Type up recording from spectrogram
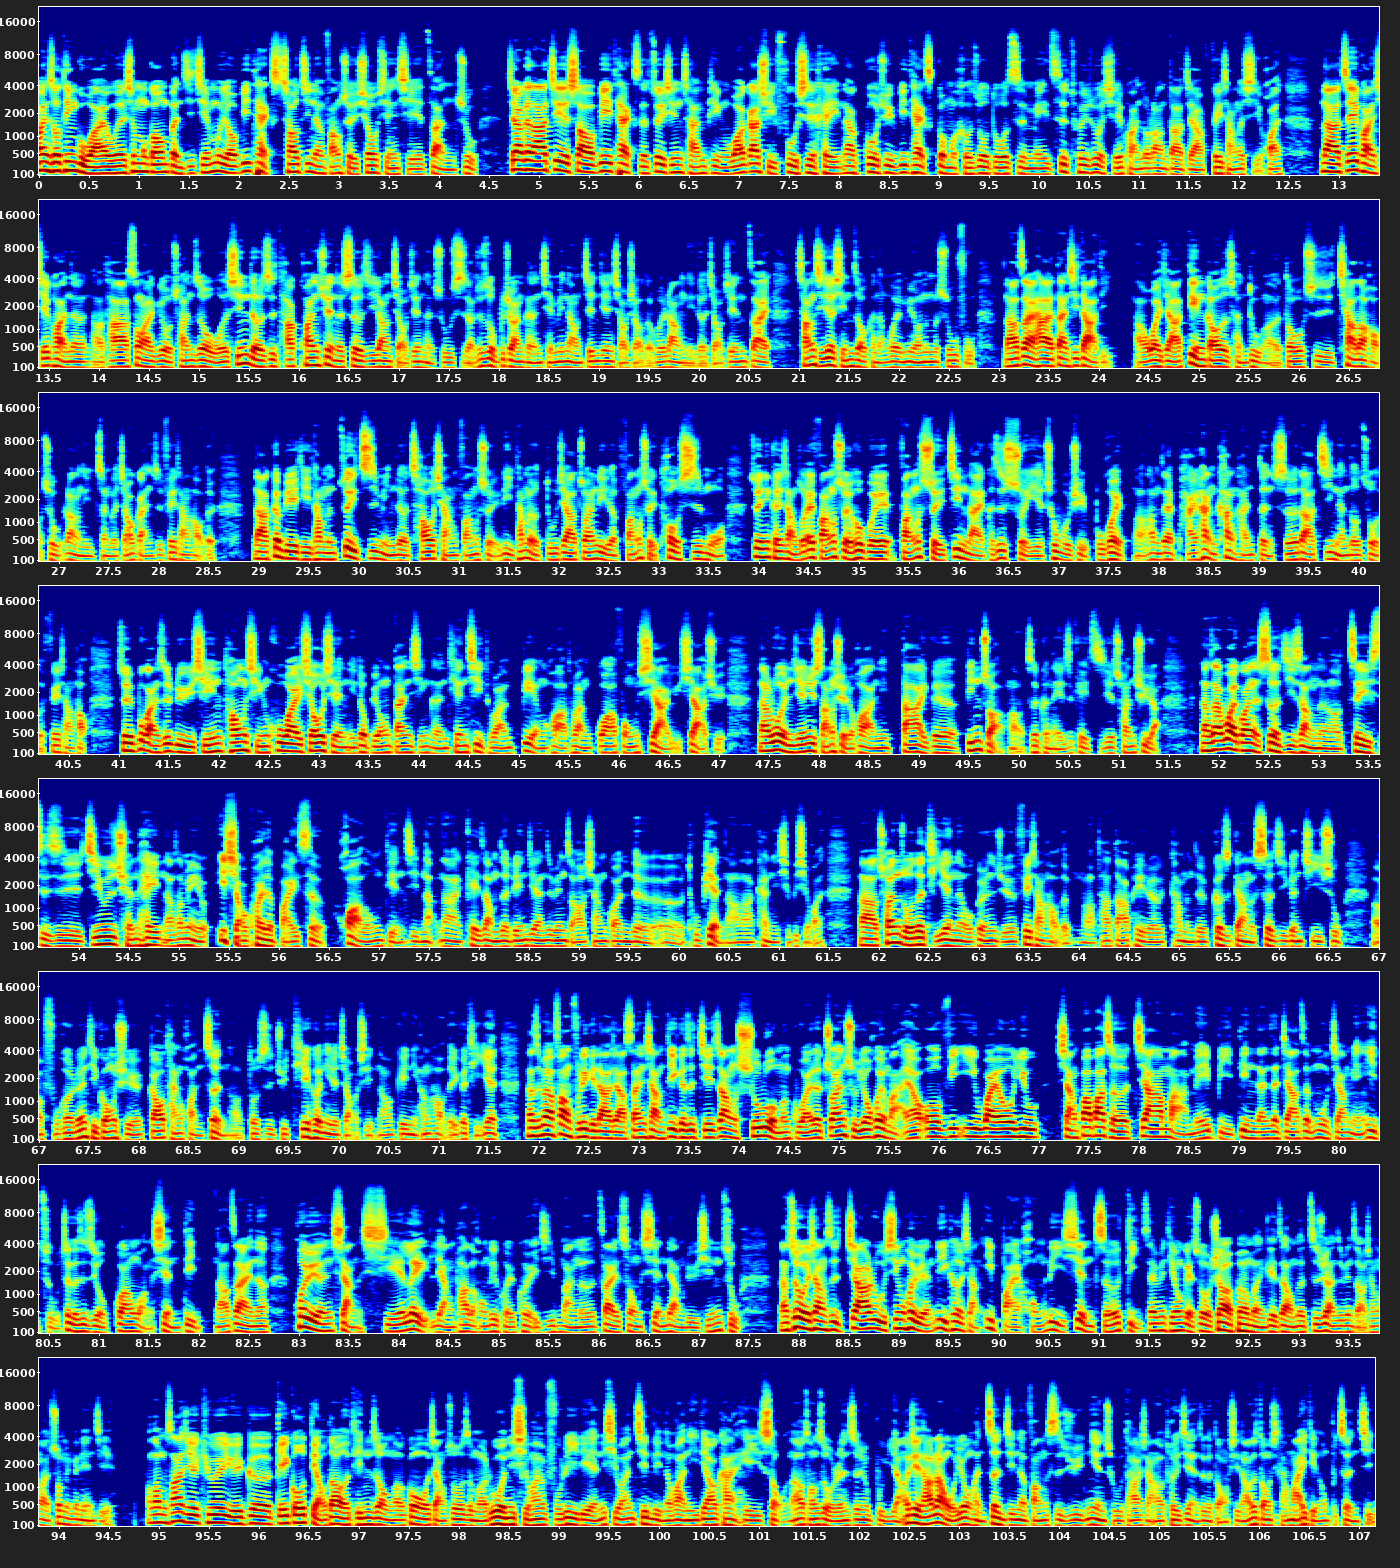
欢迎收听股癌，我是孟工。本集节目由 VTEX 超机能防水休闲鞋赞助。接下来跟大家介绍 VTEX 的最新产品 Wagashi 富士黑。那过去 VTEX 跟我们合作多次，每次推出的鞋款都让大家非常的喜欢。那这一款鞋款呢，然后他送来给我穿之后，我的心得是它宽楦的设计让脚尖很舒适啊，就是我不喜欢可能前面那种尖尖小小的，会让你的脚尖在长期的行走可能会没有那么舒服。然后在它的氮气大底。然后外加垫高的程度啊，都是恰到好处，让你整个脚感是非常好的。那更别提他们最知名的超强防水力，他们有独家专利的防水透湿膜，所以你可能想说，哎，防水会不会防水进来，可是水也出不去？不会啊，他们在排汗、抗寒等十二大机能都做得非常好，所以不管是旅行、通勤、户外休闲，你都不用担心可能天气突然变化，突然刮风、下雨、下雪。那如果你今天去赏雪的话，你搭一个冰爪啊，这可能也是可以直接穿去了。那在外观的设计上呢，这一次是基几乎是全黑，然后上面有一小块的白色画龙点睛呐。那可以在我们的连接栏这边找到相关的呃图片，然后呢看你喜不喜欢。那穿着的体验呢，我个人觉得非常好的啊，它搭配了他们的各式各样的设计跟技术，呃，符合人体工学，高弹缓震啊，都是去贴合你的脚型，然后给你很好的一个体验。那这边要放福利给大家三项，第一个是结账输入我们股癌的专属优惠码 L O V E Y O U，享八八折，加码每笔订单再加赠木浆棉一组，这个是只有官网限。限定，然后再来呢，会员享鞋类两趴的红利回馈，以及满额再送限量旅行组。那最后一项是加入新会员立刻享一百红利现折抵，在这边提供给所有需要的朋友们，可以在我们的资讯栏这边找相关说明跟连接。好，那我们上一集的 Q&A 有一个给狗屌到的听众哦，跟我讲说什么，如果你喜欢福利脸，你喜欢精灵的话，你一定要看黑兽。然后从此我人生就不一样，而且他让我用很正经的方式去念出他想要推荐的这个东西，然后这东西他妈一点都不正经。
